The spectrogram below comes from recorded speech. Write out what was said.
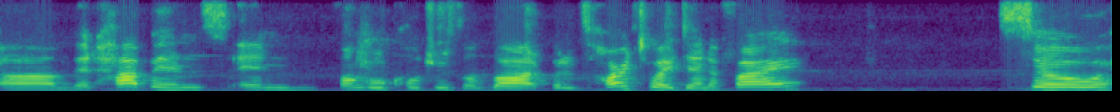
Um, it happens in fungal cultures a lot, but it's hard to identify. So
